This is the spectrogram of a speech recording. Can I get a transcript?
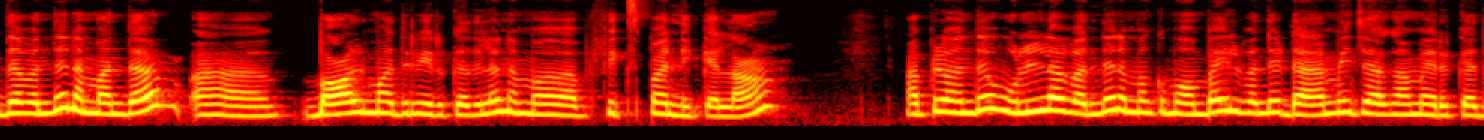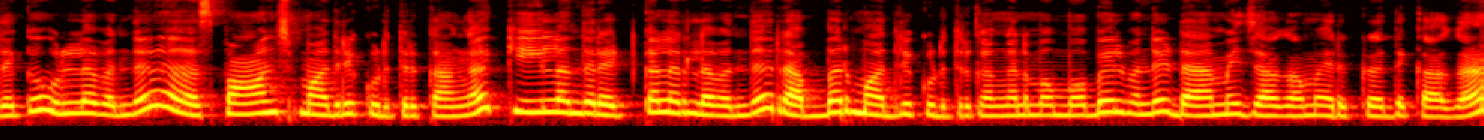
இதை வந்து நம்ம அந்த பால் மாதிரி இருக்கிறதுல நம்ம ஃபிக்ஸ் பண்ணிக்கலாம். அப்புறம் வந்து உள்ளே வந்து நமக்கு மொபைல் வந்து டேமேஜ் ஆகாமல் இருக்கிறதுக்கு உள்ளே வந்து ஸ்பாஞ்ச் மாதிரி கொடுத்துருக்காங்க. கீழே அந்த ரெட் கலரில் வந்து ரப்பர் மாதிரி கொடுத்துருக்காங்க. நம்ம மொபைல் வந்து டேமேஜ் ஆகாமல் இருக்கிறதுக்காக.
